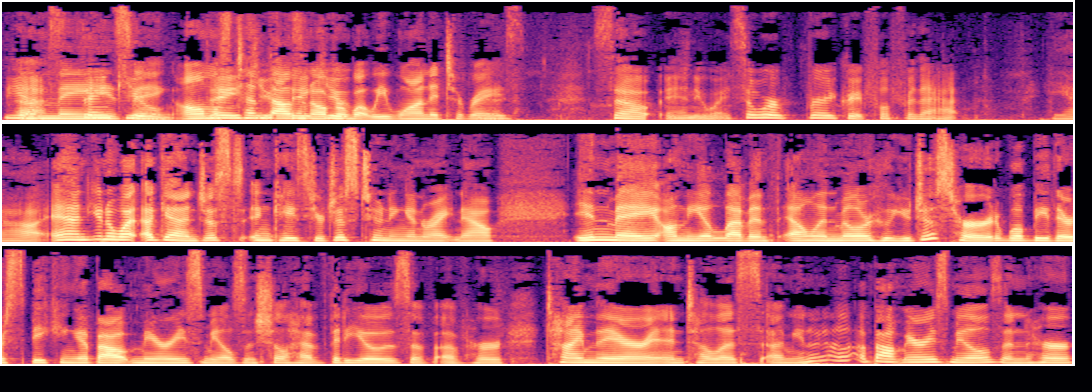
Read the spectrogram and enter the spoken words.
Yes, Amazing. thank you. Almost Thank 10,000 thank over you. what we wanted to raise. so, anyway, so we're very grateful for that. Yeah. And you know what? Again, just in case you're just tuning in right now, in May on the 11th, Ellen Miller, who you just heard, will be there speaking about Mary's Meals, and she'll have videos of, of her time there and tell us, um, you know, about Mary's Meals and her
